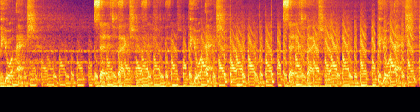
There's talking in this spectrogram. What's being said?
Pure action. Satisfaction. Pure action. Satisfaction. Pure action.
